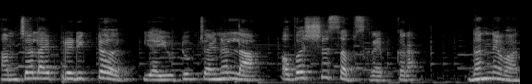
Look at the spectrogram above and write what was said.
आमच्या लाईफ प्रेडिक्टर या यूट्यूब चॅनलला अवश्य सबस्क्राईब करा. धन्यवाद.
